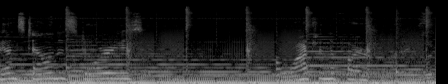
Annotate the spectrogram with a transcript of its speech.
Hard on purpose. Ken's telling his stories. We're watching the fireflies. Look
